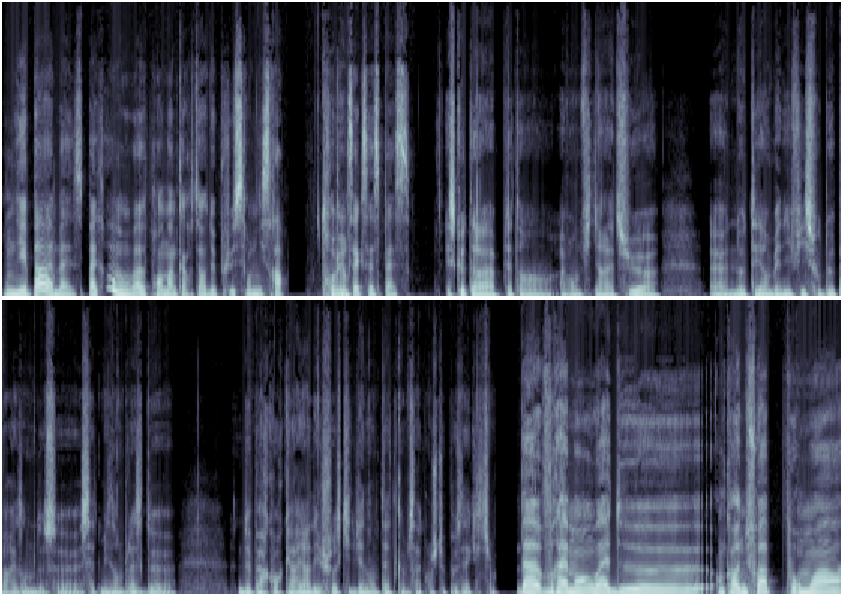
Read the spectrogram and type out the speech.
on n'y est pas, bah c'est pas grave. On va prendre un quart d'heure de plus et on y sera. C'est bien. comme ça que ça se passe. Est-ce que tu as peut-être, avant de finir là-dessus, euh, euh, noté un bénéfice ou deux, par exemple, de ce- cette mise en place de, de parcours carrière, des choses qui te viennent en tête comme ça quand je te pose la question? Bah vraiment ouais de euh, encore une fois pour moi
